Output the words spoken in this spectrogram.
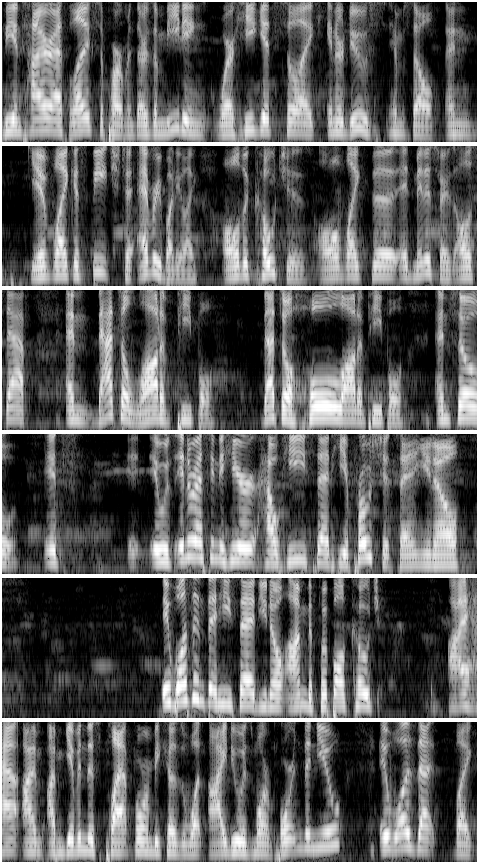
the entire athletics department, there's a meeting where he gets to like introduce himself and give like a speech to everybody, like all the coaches, all of like the administrators, all the staff. And that's a lot of people. That's a whole lot of people. And so it's it, it was interesting to hear how he said he approached it, saying, you know, it wasn't that he said, you know, I'm the football coach. I have I'm I'm given this platform because what I do is more important than you. It was that like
